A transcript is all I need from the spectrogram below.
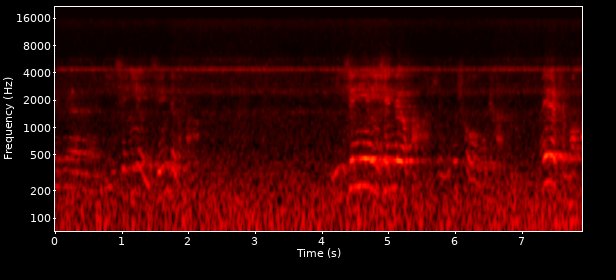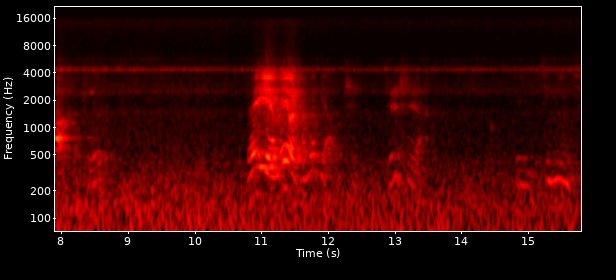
这个以心印心这个法，以心印心这个法是无说无常，没有什么话可说的，所以也没有什么表示，只是啊。以心印心，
